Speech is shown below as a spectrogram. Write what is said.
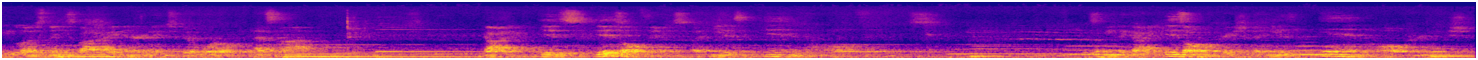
He loves things by entering into their world. That's not God is is all things, but he is in all things. Doesn't mean that God is all creation, that he is in all creation.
